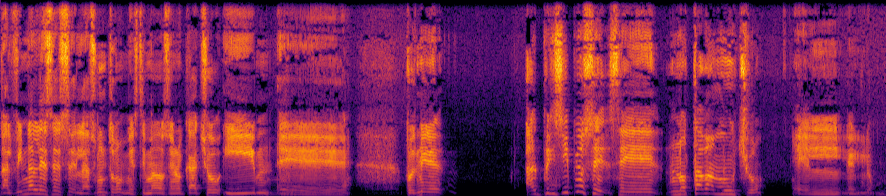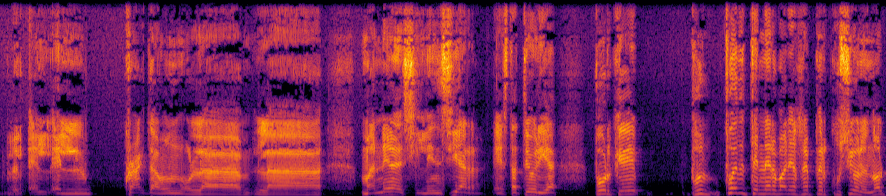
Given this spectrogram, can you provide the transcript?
al final ese es el asunto, mi estimado señor Cacho, y eh, pues mire, al principio se, se notaba mucho el, el, crackdown o la, la manera de silenciar esta teoría, porque pu- puede tener varias repercusiones, ¿no? Al,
